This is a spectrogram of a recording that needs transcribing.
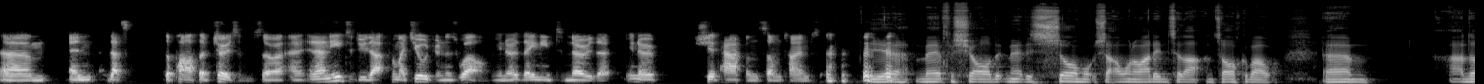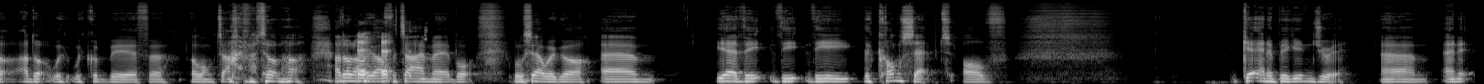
um, and that's the path I've chosen. So, and I need to do that for my children as well. You know, they need to know that you know shit happens sometimes. yeah, mate, for sure. Mate, there's so much that I want to add into that and talk about. Um, I don't, I don't. We, we could be here for a long time. I don't know. I don't know have for time, mate. But we'll see how we go. Um, yeah, the the the the concept of getting a big injury, um, and it,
